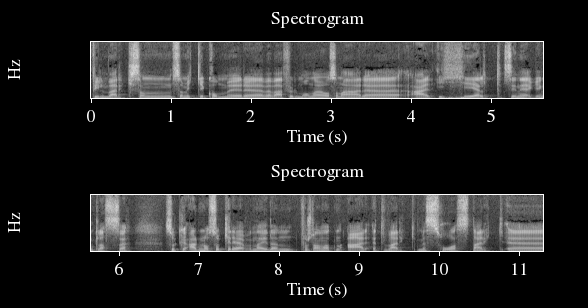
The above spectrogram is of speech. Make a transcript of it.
filmverk som, som ikke kommer øh, ved hver fullmåne, og som er, er i helt sin egen klasse. Så er den også krevende i den forstand at den er et verk med så sterk eh,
